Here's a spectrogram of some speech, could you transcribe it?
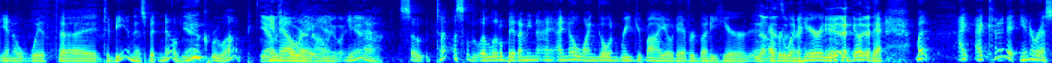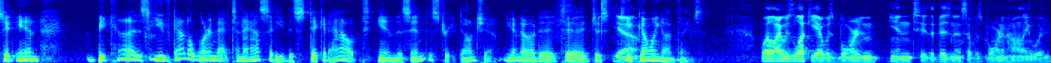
you know with uh, to be in this? But no, Yeah. you grew up Yeah, I in was L.A. born in and- Hollywood, yeah. yeah. So tell us a, little bit. I mean, I, I know I can go and read your bio to everybody here, No, everyone all right. here, and they can go to that. But I, I kind of interested in because you've got to learn that tenacity to stick it out in this industry, don't you? You know, to to just Yeah. keep going on things. Well, I was lucky. I was born into the business. I was born in Hollywood,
